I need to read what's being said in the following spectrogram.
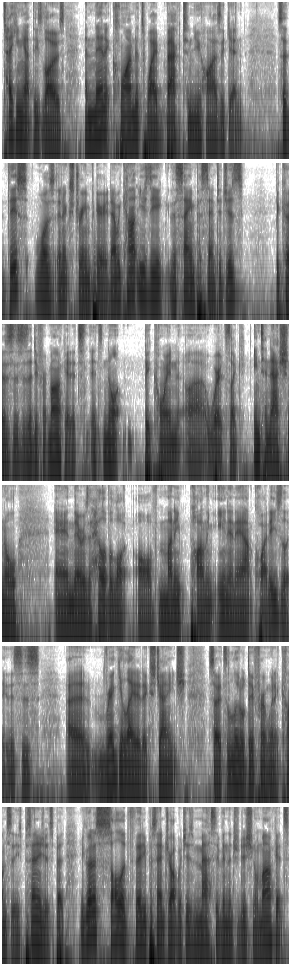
taking out these lows, and then it climbed its way back to new highs again. So this was an extreme period. Now we can't use the, the same percentages because this is a different market. It's it's not Bitcoin uh, where it's like international, and there is a hell of a lot of money piling in and out quite easily. This is a regulated exchange, so it's a little different when it comes to these percentages. But you've got a solid 30% drop, which is massive in the traditional markets,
